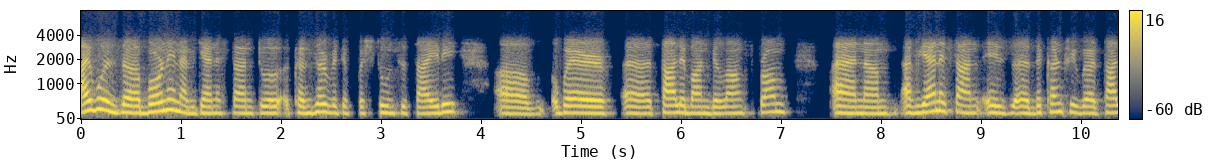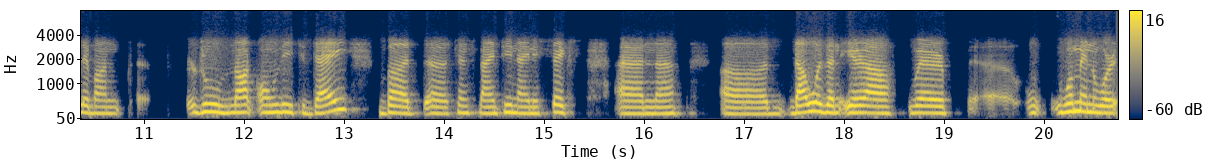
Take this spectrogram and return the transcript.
I was uh, born in Afghanistan to a conservative Pashtun society um, where Taliban belongs from, and um, Afghanistan is the country where Taliban rule not only today but since 1996, and that was an era where women were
